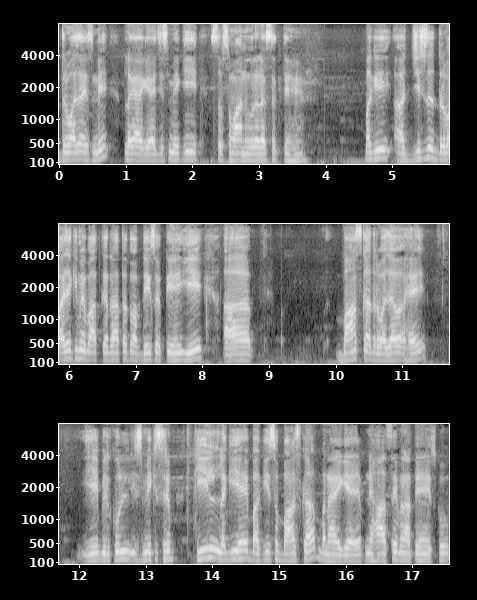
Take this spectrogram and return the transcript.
दरवाज़ा इसमें लगाया गया है, जिसमें कि सब सामान वगैरह रख सकते हैं। बाकी जिस दरवाजे की मैं बात कर रहा था तो आप देख सकते हैं, ये बाँस का दरवाज़ा है। ये बिल्कुल इसमें कि सिर्फ़ कील लगी है, बाकी सब बाँस का बनाया गया है। अपने हाथ से बनाते हैं इसको।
